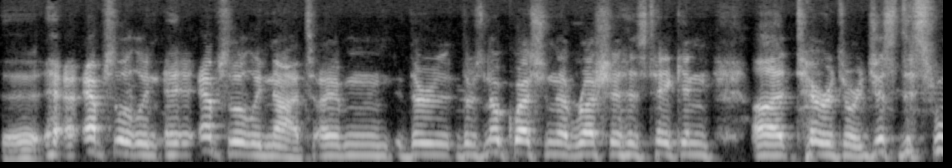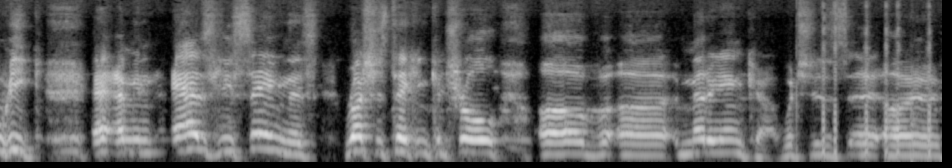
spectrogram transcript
Uh, absolutely, absolutely not. Um, there, there's no question that Russia has taken uh, territory just this week. I mean, as he's saying this, Russia's taking control of uh, which is a,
